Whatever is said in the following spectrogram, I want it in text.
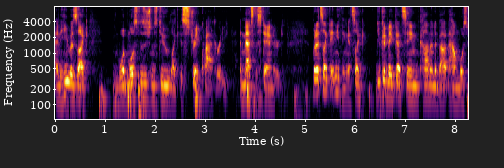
and he was like, what most physicians do like is straight quackery, and that's the standard. But it's like anything. It's like you could make that same comment about how most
